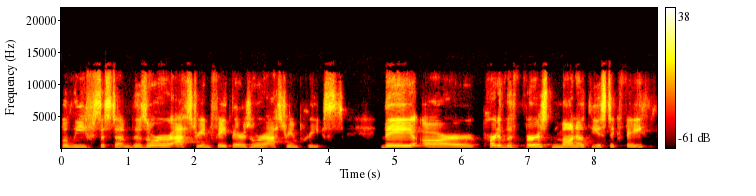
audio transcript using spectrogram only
belief system, the Zoroastrian faith. They're Zoroastrian priests. They are part of the first monotheistic faith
